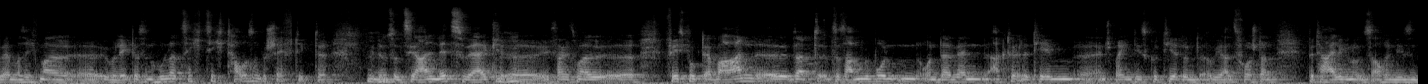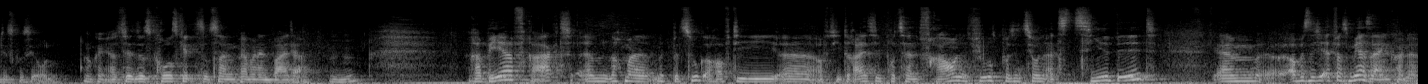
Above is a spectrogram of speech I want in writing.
wenn man sich mal äh, überlegt, das sind 160.000 Beschäftigte mhm. in einem sozialen Netzwerk, mhm. Äh, ich sage jetzt mal Facebook der Bahn, zusammengebunden und da werden aktuelle Themen entsprechend diskutiert und wir als Vorstand beteiligen uns auch in diesen Diskussionen. Okay, also der Diskurs geht sozusagen permanent weiter. Ja. Mhm. Rabea fragt ähm, nochmal mit Bezug auch auf die, äh, auf die 30 Prozent Frauen in Führungspositionen als Zielbild, ähm, ob es nicht etwas mehr sein könne.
